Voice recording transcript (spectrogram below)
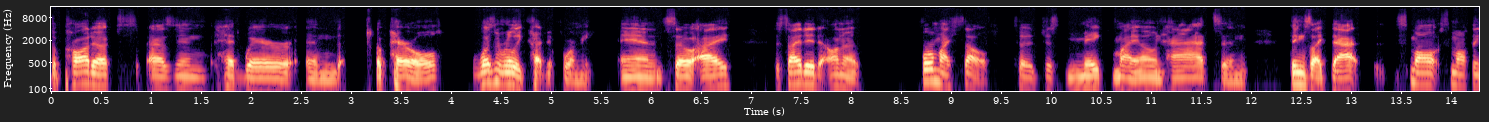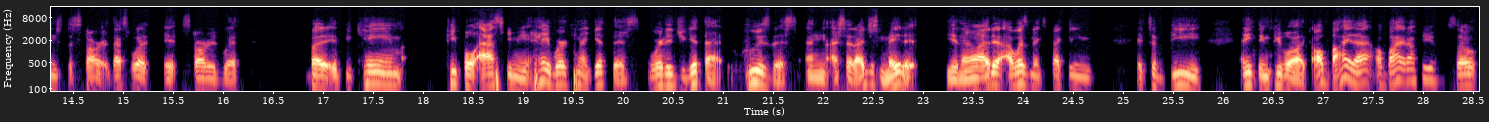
the products, as in headwear and apparel, wasn't really cutting it for me. And so I decided on a for myself to just make my own hats and things like that. Small, small things to start. That's what it started with. But it became people asking me, Hey, where can I get this? Where did you get that? Who is this? And I said, I just made it. You know, I, I wasn't expecting it to be anything, people are like, I'll buy that. I'll buy it off you. So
